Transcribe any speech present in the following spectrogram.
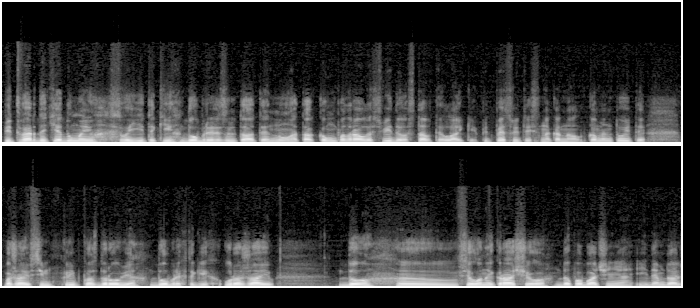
підтвердить, я думаю, свої такі добрі результати. Ну, а так, кому понравилось відео, ставте лайки, підписуйтесь на канал, коментуйте. Бажаю всім кріпкого здоров'я, добрих таких урожаїв. До е, всього найкращого. До побачення і йдемо далі.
